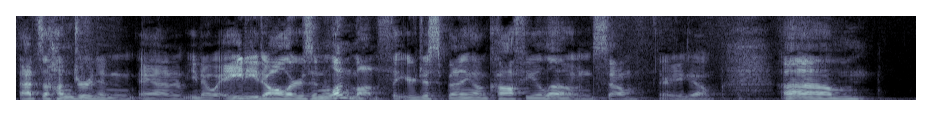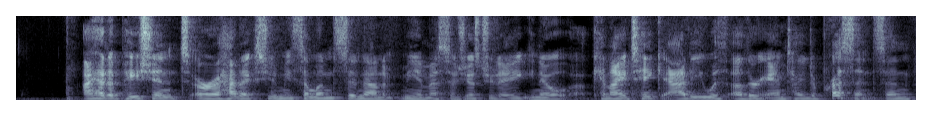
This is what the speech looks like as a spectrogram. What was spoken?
that's a hundred and, and, you know, $80 in one month that you're just spending on coffee alone. So there you go. Um, I had a patient, or I had, excuse me, someone send out me a message yesterday, you know, can I take Addyi with other antidepressants? And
